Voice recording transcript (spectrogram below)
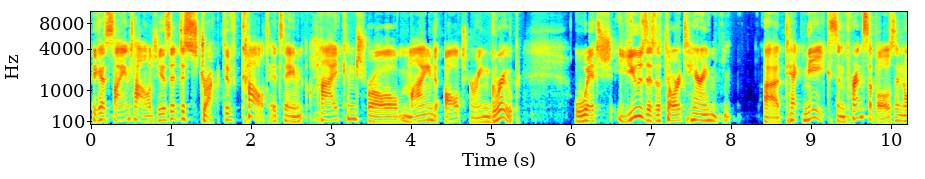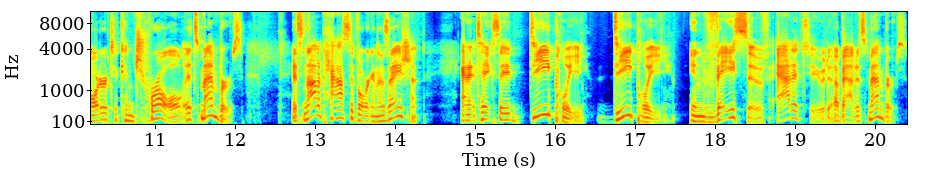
because Scientology is a destructive cult. It's a high control, mind altering group which uses authoritarian uh, techniques and principles in order to control its members. It's not a passive organization, and it takes a deeply, deeply invasive attitude about its members.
